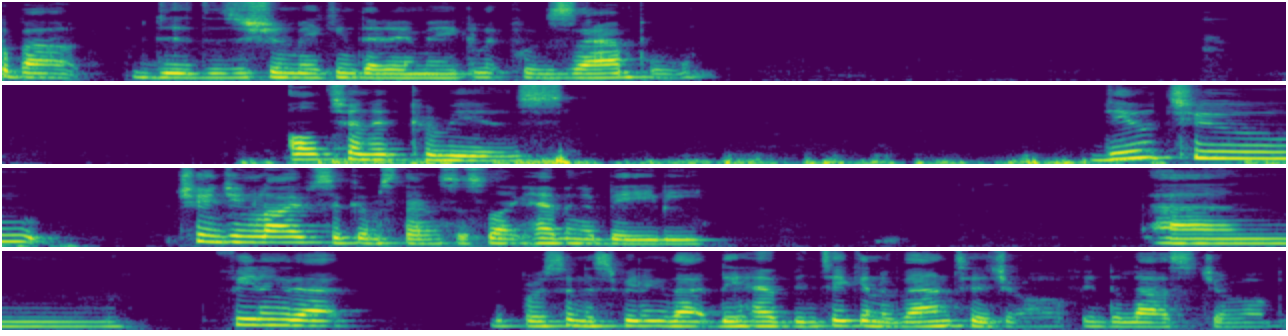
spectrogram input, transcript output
about the decision making that I make. Like, for example, alternate careers. Due to changing life circumstances like having a baby and feeling that the person is feeling that they have been taken advantage of in the last job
